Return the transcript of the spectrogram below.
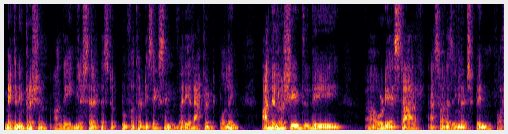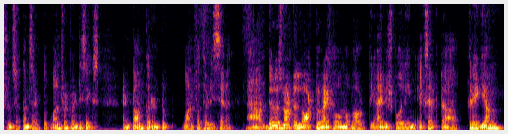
make an impression on the English selectors, took 2 for 36 in very rapid bowling. Adil Rashid, the uh, ODI star, as far as England spin fortunes are concerned, took 1 for 26, and Tom Curran took 1 for 37. Uh, there was not a lot to write home about the Irish bowling, except uh, Craig Young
